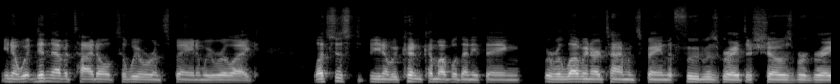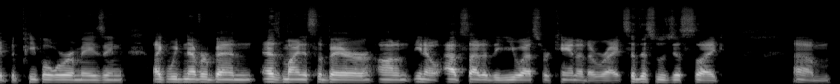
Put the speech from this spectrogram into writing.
you know, it didn't have a title till we were in Spain, and we were like, let's just, you know, we couldn't come up with anything. We were loving our time in Spain. The food was great, the shows were great, the people were amazing. Like we'd never been as minus the bear on, you know, outside of the U.S. or Canada, right? So this was just like, um,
